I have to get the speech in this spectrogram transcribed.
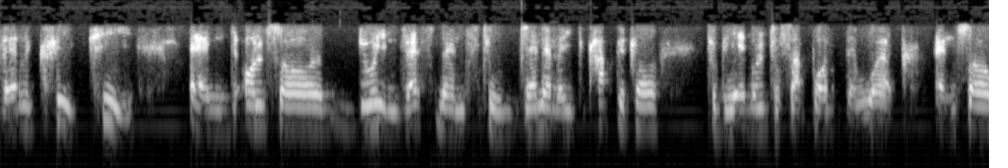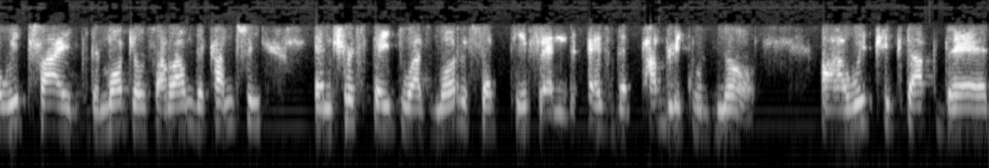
very key. And also do investments to generate capital to be able to support the work. And so we tried the models around the country, and Free State was more receptive. And as the public would know, uh, we picked up the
